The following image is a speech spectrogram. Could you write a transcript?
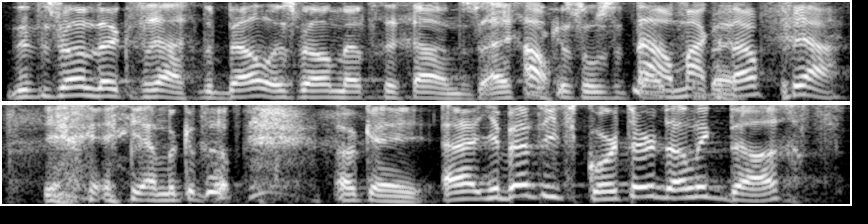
Dit is wel een leuke vraag. De bel is wel net gegaan, dus eigenlijk oh, is onze tijd Nou, maak het af, ja. ja, maak het af. Oké, uh, je bent iets korter dan ik dacht.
